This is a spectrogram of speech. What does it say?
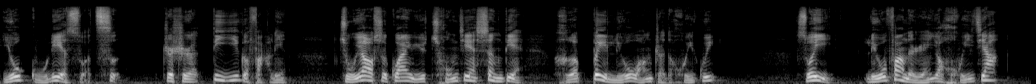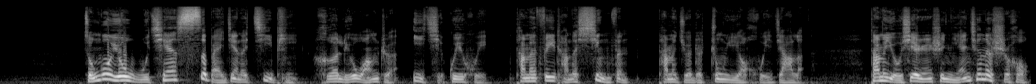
由古列所赐，这是第一个法令，主要是关于重建圣殿和被流亡者的回归。所以流放的人要回家。总共有五千四百件的祭品和流亡者一起归回，他们非常的兴奋，他们觉得终于要回家了。他们有些人是年轻的时候、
